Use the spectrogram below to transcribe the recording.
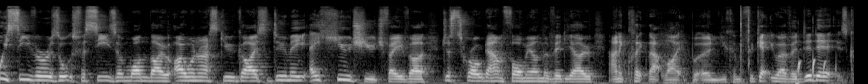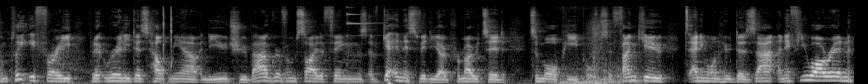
we see the results for Season 1 though, I want to ask you guys to do me a huge, huge favour. Just scroll down for me on the video and click that like button. You can forget you ever did it, it's completely free, but it really does help me out in the YouTube algorithm side of things of getting this video promoted to more people. So thank you to anyone who does that. And if you are in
